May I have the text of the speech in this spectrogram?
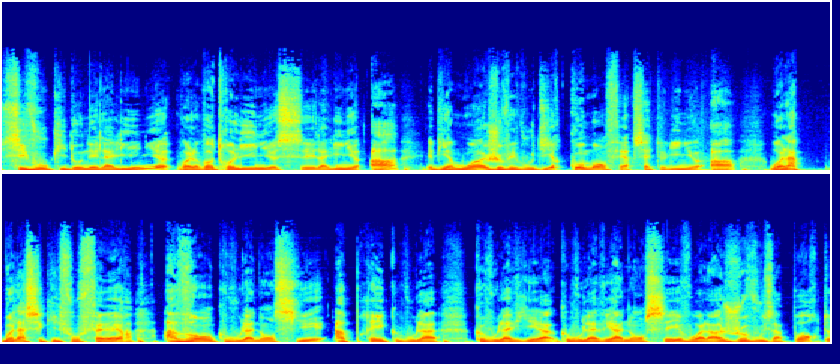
c'est vous qui donnez la ligne, voilà, votre ligne, c'est la ligne A, eh bien moi, je vais vous dire comment faire cette ligne A, voilà voilà ce qu'il faut faire avant que vous l'annonciez, après que vous l'avez annoncé. Voilà, je vous apporte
